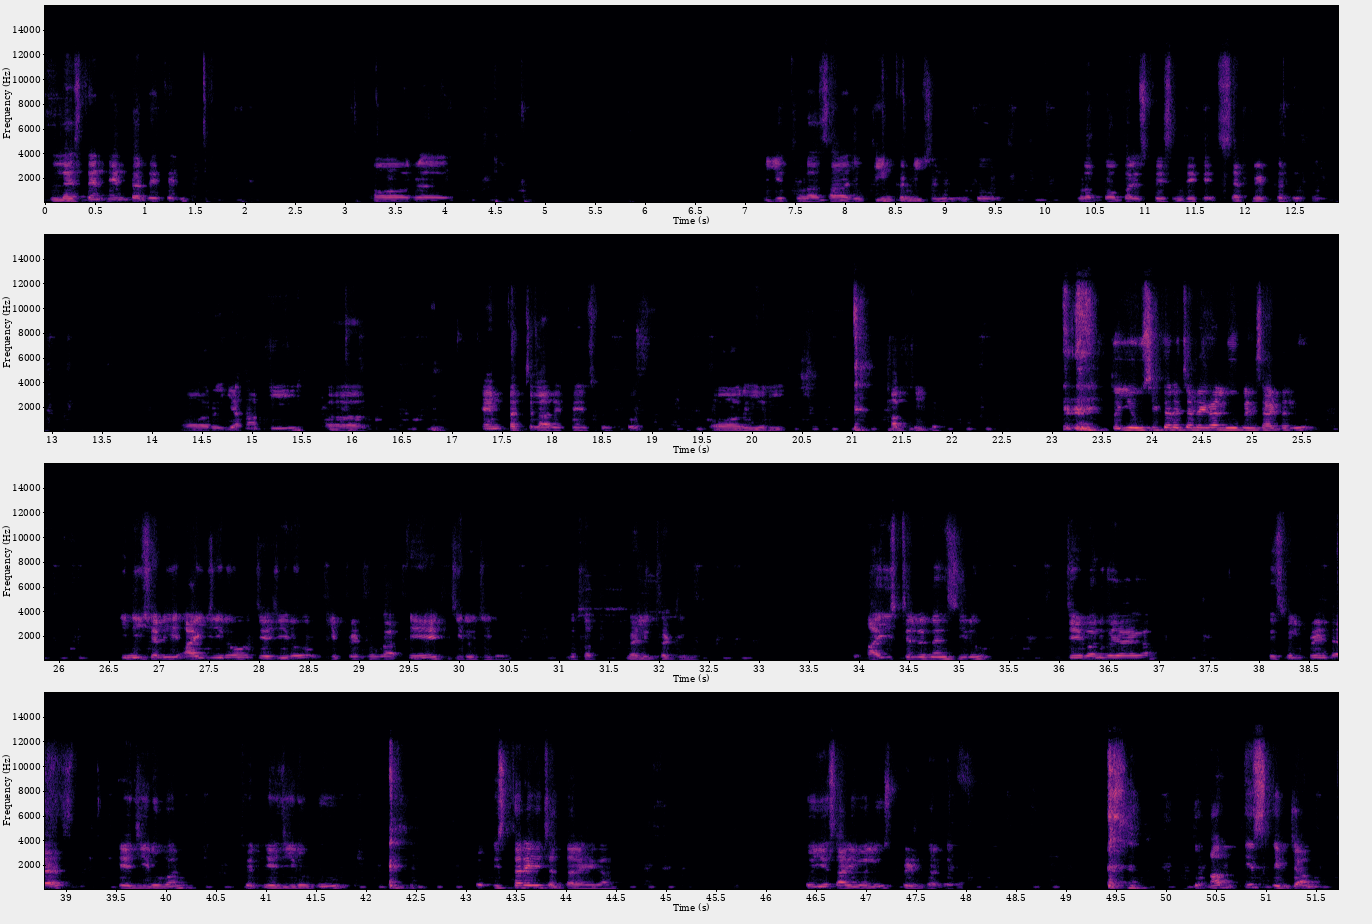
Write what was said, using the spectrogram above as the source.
लेस देन एन कर देते हैं। और, ये थोड़ा सा जो तीन कंडीशन है, उनको थोड़ा प्रॉपर स्पेसिंग देके सेपरेट कर देते हैं। और यहाँ भी एन तक चला देते हैं इसको इसको और ये अब ठीक है। तो ये उसी तरह चलेगा loop inside the loop initially I zero J zero ये प्रिंट होगा। ए ज़ीरो ज़ीरो मतलब value thirteen I still remain zero J one हो जाएगा। This will print as A zero one फिर ए ज़ीरो टू इस तरह ये चलता रहेगा। तो ये सारी वैल्यूज़ प्रिंट कर देगा। तो अब इस एग्ज़ाम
